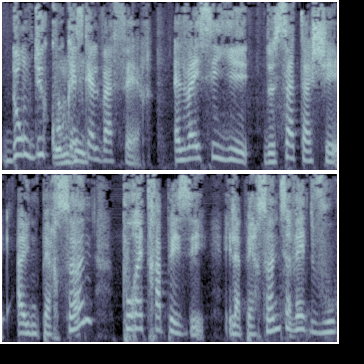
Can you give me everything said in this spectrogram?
Donc du coup, Ah qu'est-ce qu'elle va faire? Elle va essayer de s'attacher à une personne pour être apaisée. Et la personne, ça va être vous.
